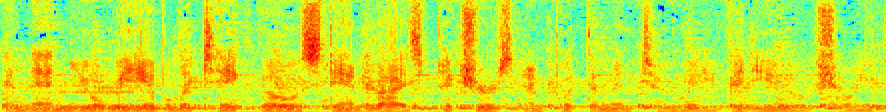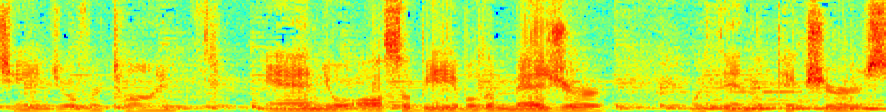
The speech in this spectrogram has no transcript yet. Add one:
and then you'll be able to take those standardized pictures and put them into a video showing change over time. And you'll also be able to measure within the pictures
